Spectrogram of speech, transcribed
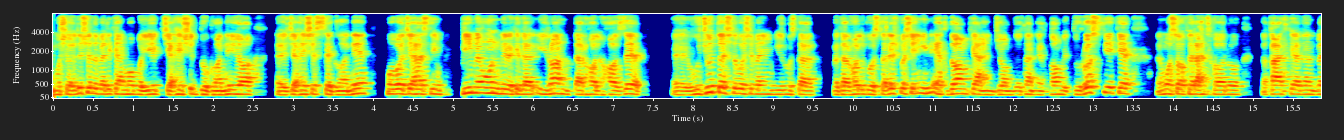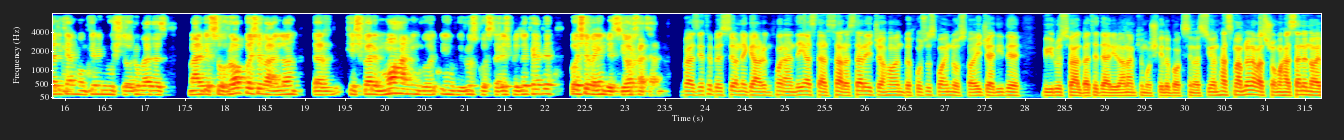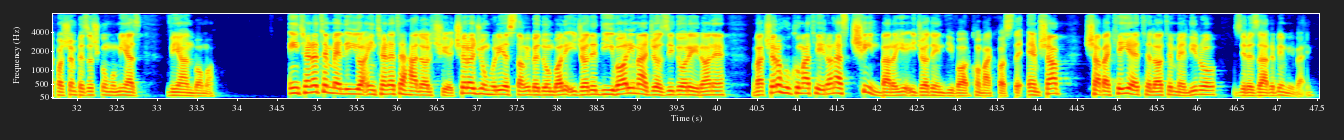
مشاهده شده ولی که ما با یک جهش دوگانه یا جهش سگانه مواجه هستیم. بیم اون میره که در ایران در حال حاضر وجود داشته باشه و این ویروس در در حال گسترش باشه. این اقدام که انجام دادن اقدام درستیه که مسافرت ها رو قطع کردن ولی که ممکنه نوشدارو بعد از مرگ سهراب باشه و الان در کشور ما همین این ویروس گسترش پیدا کرده باشه و این بسیار خطرناک. وضعیت بسیار نگران کننده است در سراسر جهان به خصوص با این نسخه های جدید ویروس و البته در ایران هم که مشکل واکسیناسیون هست. ممنونم از شما. حسن نایب هاشم پزشک عمومی از وین با ما. اینترنت ملی یا اینترنت حلال چیه؟ چرا جمهوری اسلامی به دنبال ایجاد دیواری مجازی دور ایرانه و چرا حکومت ایران از چین برای ایجاد این دیوار کمک خواسته؟ امشب شبکه اطلاعات ملی رو زیر ضربه می‌بریم.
